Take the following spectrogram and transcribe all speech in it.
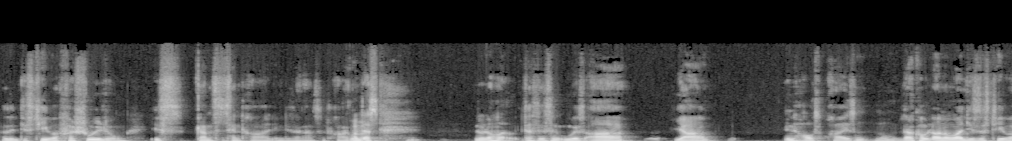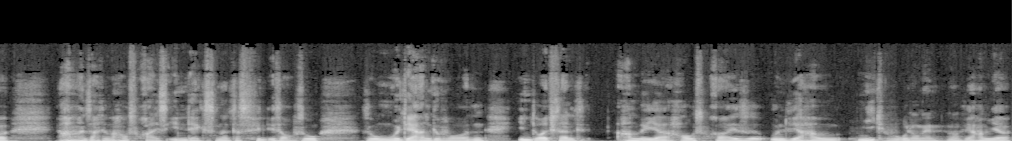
Also das Thema Verschuldung ist ganz zentral in dieser ganzen Frage. Und das, nur nochmal, das ist in den USA, ja, in Hauspreisen. Ne? Da kommt auch nochmal dieses Thema, ja, man sagt immer Hauspreisindex. Ne? Das finde ich auch so, so modern geworden. In Deutschland haben wir ja Hauspreise und wir haben Mietwohnungen. Ne? Wir haben ja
